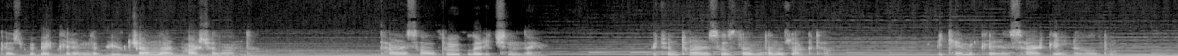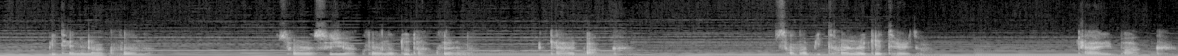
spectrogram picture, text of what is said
Göz bebeklerimde büyük camlar parçalandı. Tanrısal duygular içindeyim. Bütün tanrısızlığımdan uzakta. Bir kemiklerin sertliğini aldım. Bir tenin aklını. Sonra sıcaklığını dudaklarını. Gel bak. Sana bir tanrı getirdim. Gel bak.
